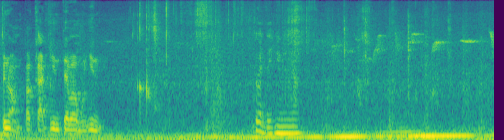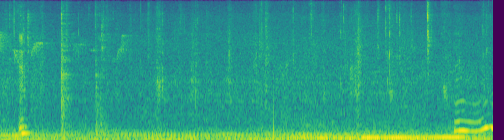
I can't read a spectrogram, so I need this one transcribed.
พี่น้องประกาศกินแต่ว่าบ่กินตัวจะหินเนาะอืม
